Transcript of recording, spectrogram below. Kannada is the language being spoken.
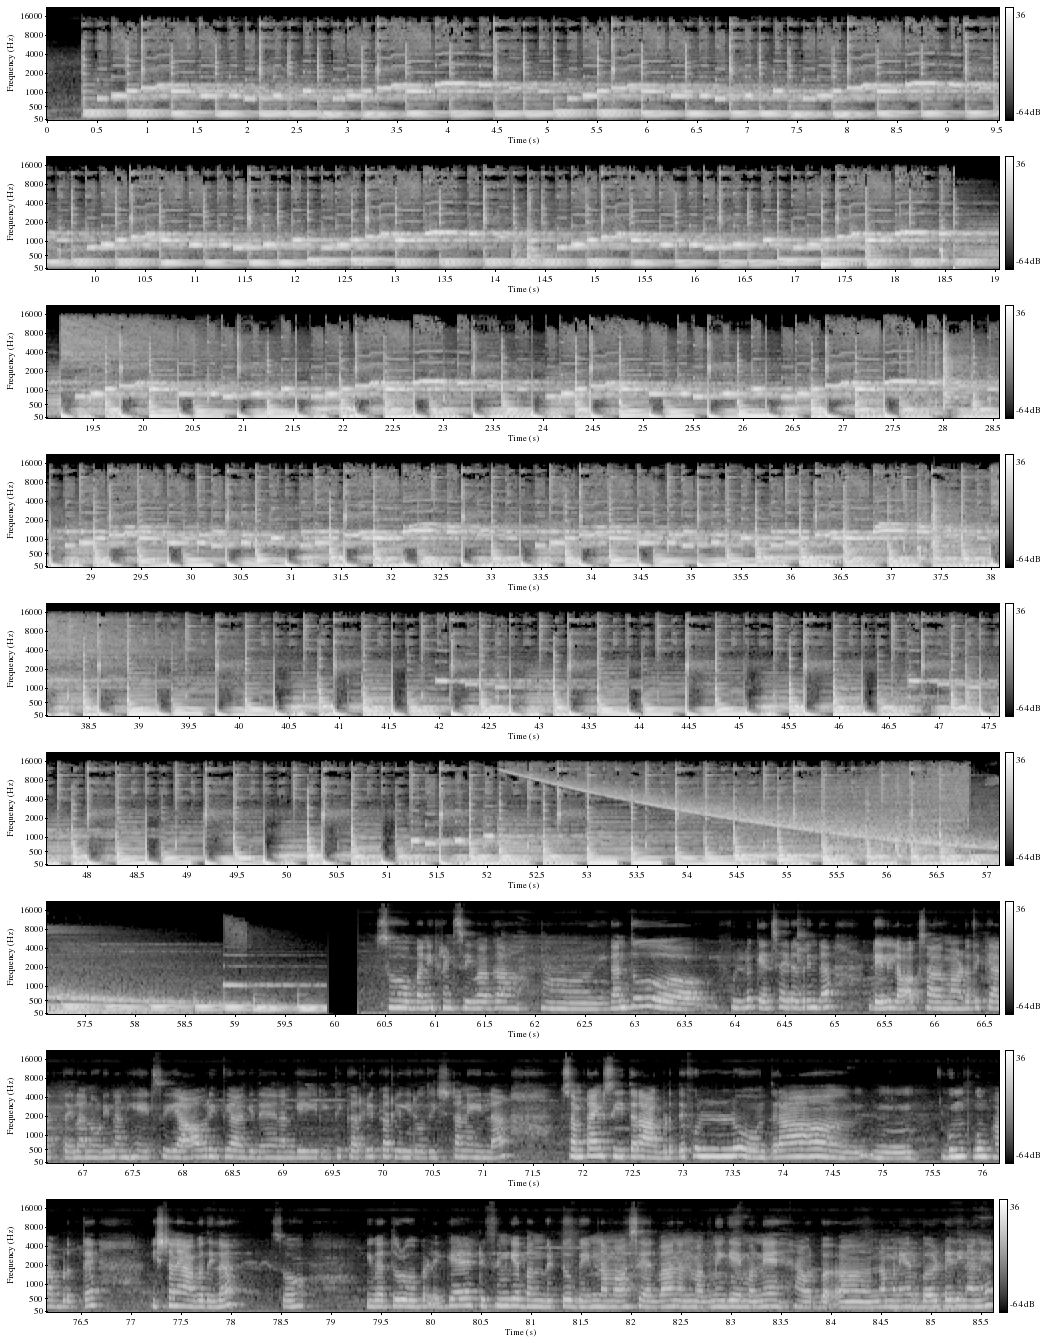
ಫ್ರೆಂಡ್ಸ್ ಇವಾಗ ಈಗಂತೂ ಫುಲ್ಲು ಕೆಲಸ ಇರೋದ್ರಿಂದ ಡೈಲಿ ಲಾಗ್ಸ್ ಮಾಡೋದಕ್ಕೆ ಆಗ್ತಾ ಇಲ್ಲ. ನೋಡಿ ನನ್ನ ಹೇರ್ಸ್ ಯಾವ ರೀತಿ ಆಗಿದೆ, ನನಗೆ ಈ ರೀತಿ ಕರ್ಲಿ ಕರ್ಲಿ ಇರೋದು ಇಷ್ಟನೇ ಇಲ್ಲ. ಸಮ್ಟೈಮ್ಸ್ ಈ ಥರ ಆಗಿಬಿಡುತ್ತೆ. ಫುಲ್ಲು ಒಂಥರ ಗುಂಪು ಗುಂಪು ಆಗಿಬಿಡುತ್ತೆ. ಇಷ್ಟನೇ ಆಗೋದಿಲ್ಲ. ಸೊ ಇವತ್ತು ಬೆಳಗ್ಗೆ ಟಿಫಿನ್ಗೆ ಬಂದುಬಿಟ್ಟು ಭೀಮ್ ಅಮಾವಾಸ್ಯೆ ಅಲ್ವಾ ನನ್ನ ಮಗನಿಗೆ ಮೊನ್ನೆ ಅವ್ರ ಬ ನಮ್ಮ ಮನೆಯವ್ರ ಬರ್ಡೇ ದಿನವೇ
